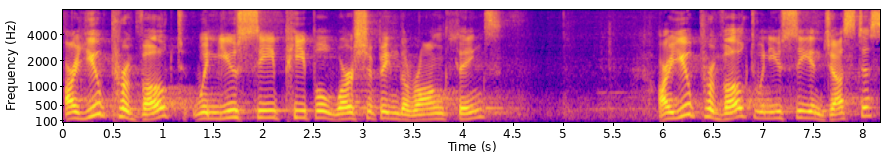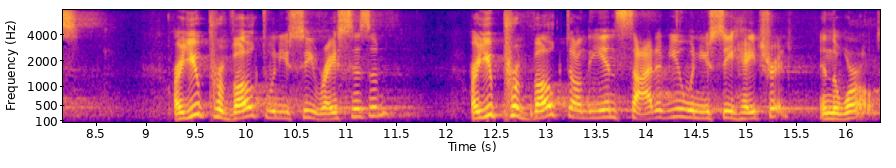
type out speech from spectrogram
Are you provoked when you see people worshiping the wrong things? Are you provoked when you see injustice? Are you provoked when you see racism? Are you provoked on the inside of you when you see hatred in the world?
